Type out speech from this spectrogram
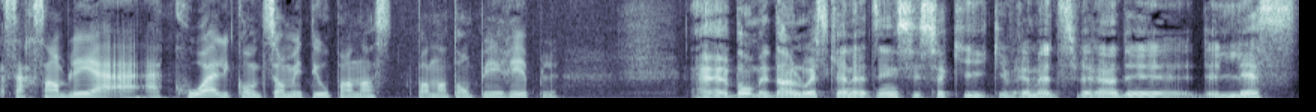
ça ressemblait à, quoi les conditions météo pendant ton périple? Euh, bon, mais dans l'Ouest canadien, c'est ça qui, qui est vraiment différent de, de l'Est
